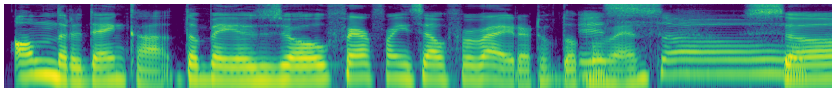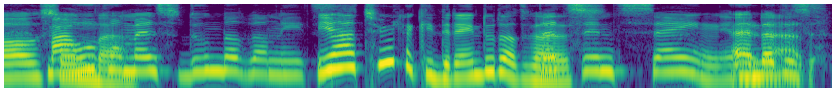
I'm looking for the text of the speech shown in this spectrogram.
anderen denken. Dan ben je zo ver van jezelf verwijderd op dat is moment. zo. Zo maar zonde. hoeveel mensen doen dat wel niet? Ja, tuurlijk. Iedereen doet dat wel Dat is insane. En dat is,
